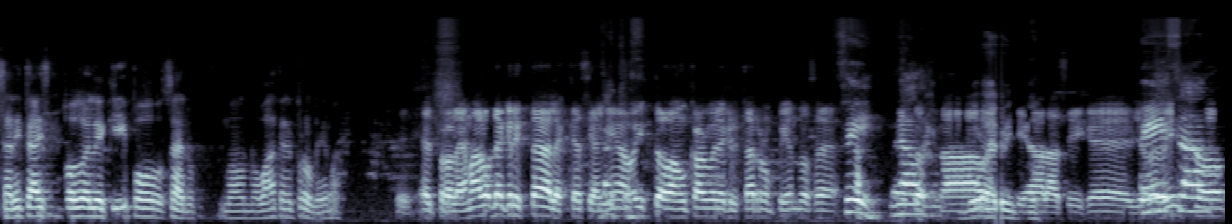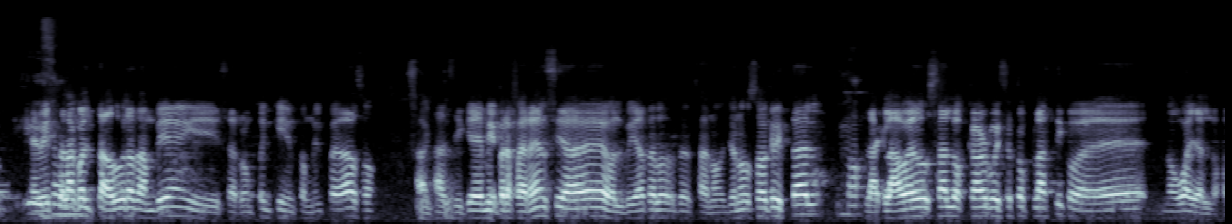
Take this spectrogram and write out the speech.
sanitize todo el equipo. O sea, no, no, no vas a tener problemas. Sí. El problema de los de cristal es que si alguien ha visto a un carbo de cristal rompiéndose, Sí, eso no. está bestial, así que yo lo he Pesa, visto, he visto la cortadura también y se rompen 500 mil pedazos. Exacto. Así que mi preferencia es, olvídate, lo- o sea, no, yo no uso cristal. No, La clave de usar los carbos y estos plásticos es no guayarlos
